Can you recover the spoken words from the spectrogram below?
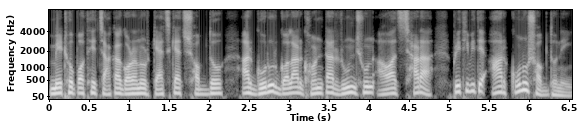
মেঠো পথে চাকা গড়ানোর ক্যাচক্যাচ শব্দ আর গরুর গলার ঘণ্টার রুনঝুন আওয়াজ ছাড়া পৃথিবীতে আর কোনো শব্দ নেই।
